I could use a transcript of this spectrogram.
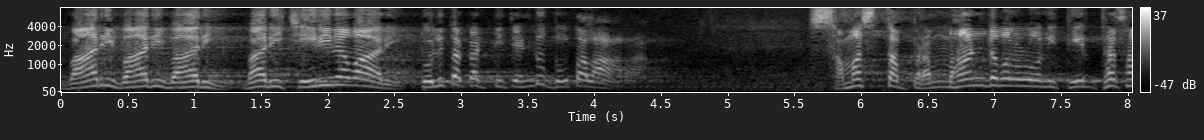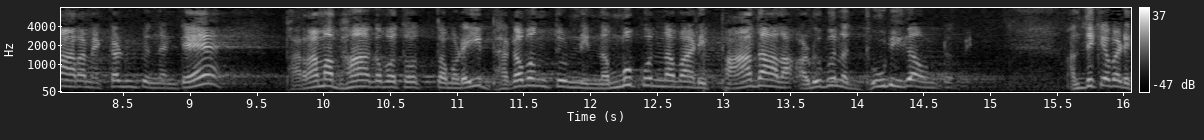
వారి వారి వారి వారి చేరిన వారి తొలుత కట్టి తెండు దూతలారా. సమస్త బ్రహ్మాండములలోని తీర్థసారం ఎక్కడుంటుందంటే పరమ భాగవతోత్తముడై భగవంతుణ్ణి నమ్ముకున్న వాడి పాదాల అడుగున ధూళిగా ఉంటుంది. అందుకే వాడి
